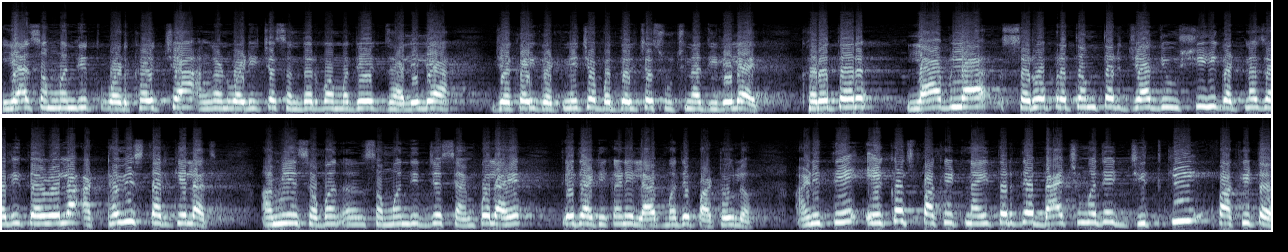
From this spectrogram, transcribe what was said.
या संबंधित वडखळच्या अंगणवाडीच्या संदर्भामध्ये झालेल्या ज्या काही घटनेच्या बद्दलच्या सूचना दिलेल्या आहेत खरं तर लॅबला सर्वप्रथम तर ज्या दिवशी ही घटना झाली त्यावेळेला अठ्ठावीस तारखेलाच आम्ही संबंधित जे सॅम्पल आहे ते त्या ठिकाणी लॅबमध्ये पाठवलं. आणि ते एकच पाकिट नाही तर त्या बॅचमध्ये जितकी पाकिटं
